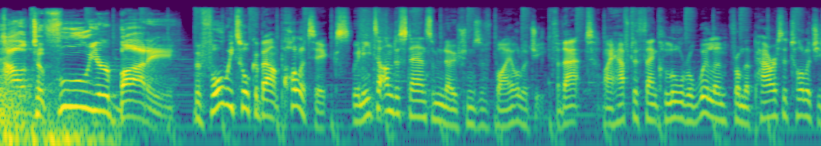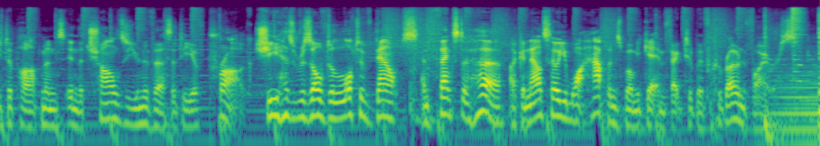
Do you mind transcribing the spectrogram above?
How to fool your body. Before we talk about politics, we need to understand some notions of biology. For that, I have to thank Laura Willen from the Parasitology Department in the Charles University of Prague. She has resolved a lot of doubts, and thanks to her, I can now tell you what happens when we get infected with coronavirus.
